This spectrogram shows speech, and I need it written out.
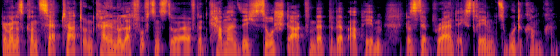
Wenn man das Konzept hat und keine 0815-Store eröffnet, kann man sich so stark vom Wettbewerb abheben, dass es der Brand extrem zugutekommen kann.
